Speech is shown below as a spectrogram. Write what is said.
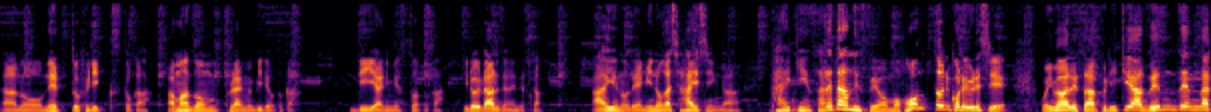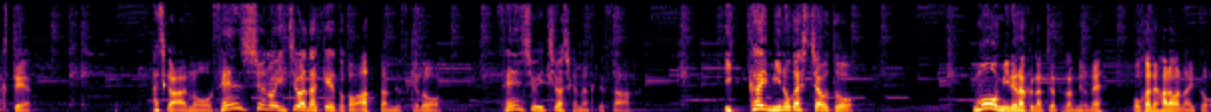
あのネットフリックスとかアマゾンプライムビデオとか D アニメストアとかいろいろあるじゃないですか。ああいうので見逃し配信が解禁されたんですよ。もう本当にこれ嬉しい。もう今までさプリキュア全然なくて確かあの先週の1話だけとかはあったんですけど先週1話しかなくてさ1回見逃しちゃうともう見れなくなっちゃってたんだよね。お金払わないと。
